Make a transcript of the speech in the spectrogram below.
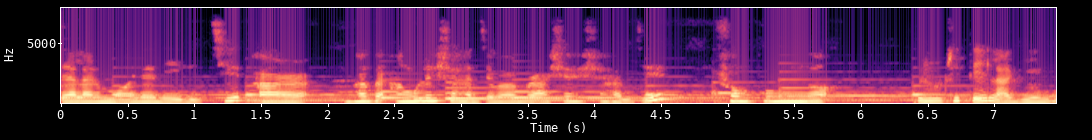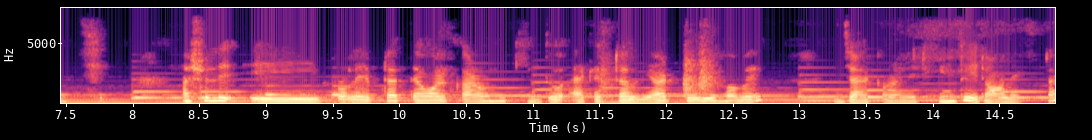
তেল আর ময়দা দিয়ে দিচ্ছি আর এভাবে আঙুলের সাহায্যে বা ব্রাশের সাহায্যে সম্পূর্ণ রুটিতে লাগিয়ে নিচ্ছি। আসলে এই প্রলেপটা দেওয়ার কারণ কিন্তু এক একটা লেয়ার তৈরি হবে, যার কারণে কিন্তু এটা অনেকটা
